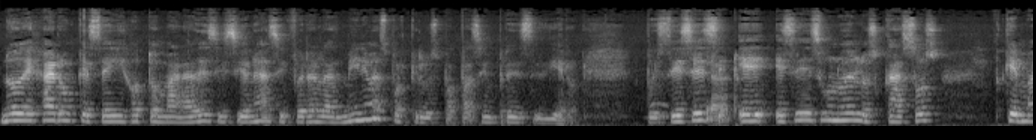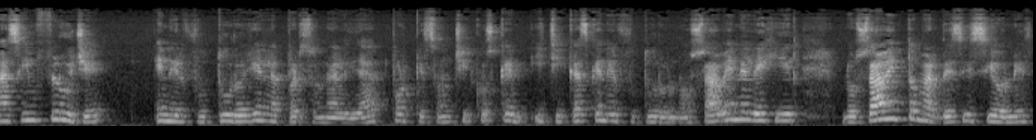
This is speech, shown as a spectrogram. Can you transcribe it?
No dejaron que ese hijo tomara decisiones así fueran las mínimas porque los papás siempre decidieron. Pues ese es, Claro. eh, ese es uno de los casos que más influye en el futuro y en la personalidad porque son chicos que, y chicas que en el futuro no saben elegir, no saben tomar decisiones,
